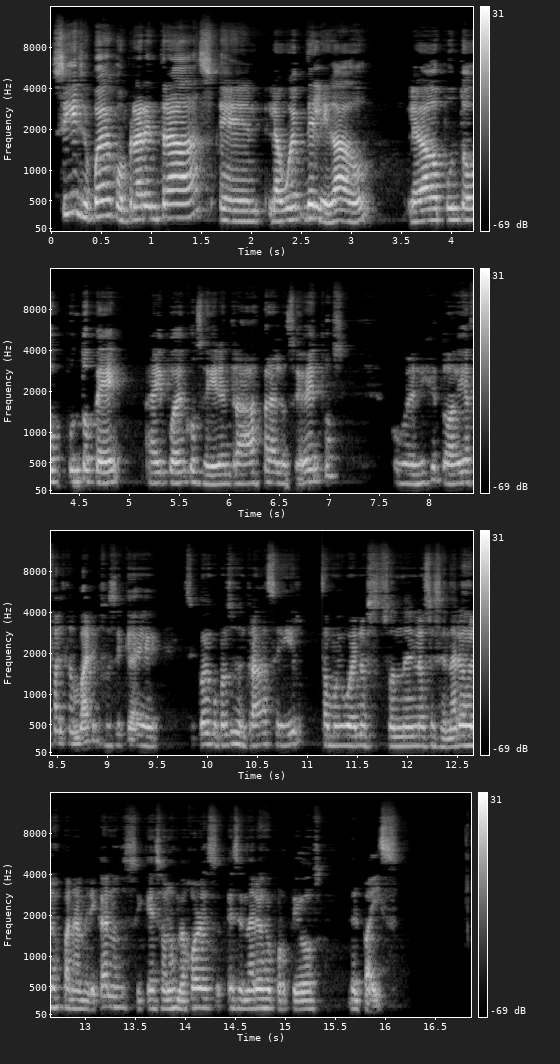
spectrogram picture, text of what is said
Sí, se puede comprar entradas en la web de Legado, legado.p. Ahí pueden conseguir entradas para los eventos. Como les dije, todavía faltan varios, así que si pueden comprar sus entradas, seguir. Están muy buenos, son en los escenarios de los Panamericanos, así que son los mejores escenarios deportivos del país.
